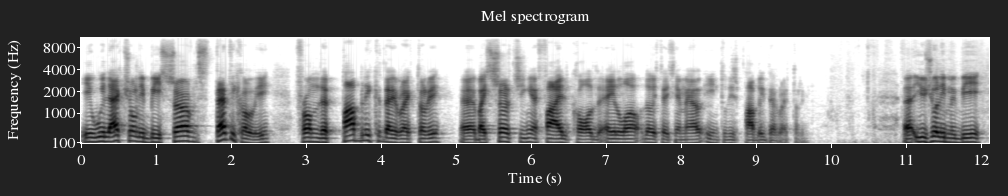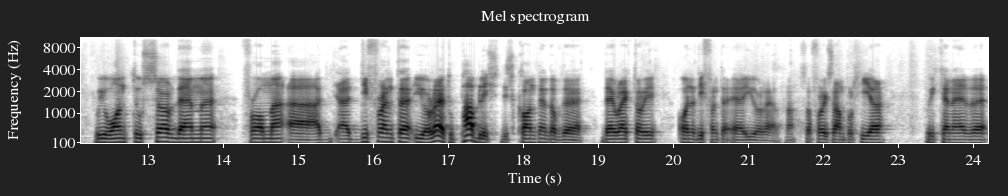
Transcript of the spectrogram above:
it will actually be served statically from the public directory uh, by searching a file called hello.html into this public directory. Uh, usually maybe we want to serve them uh, from a, a different URL uh, to publish this content of the directory on a different URL. Uh, no? So for example here we can have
